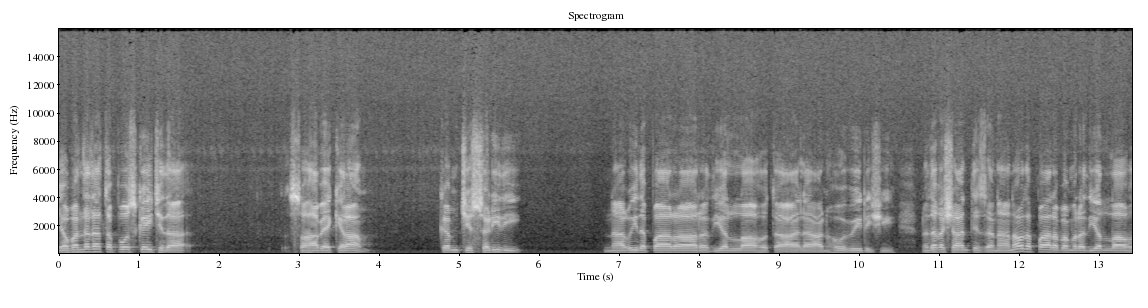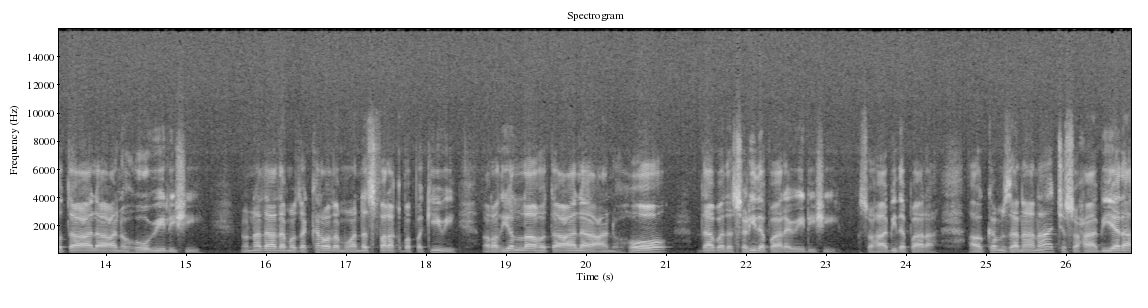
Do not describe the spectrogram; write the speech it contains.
یو بنده دا تپوس کوي چې دا صحابه کرام کم چې سړي دي ناغوی د پاره رضی الله تعالی عنه ویل شي نو دغه شانت زنانو د پاره بم رضی الله تعالی عنه ویل شي نو نه دا د مذکر او د مؤنث فرق به پکې وي رضی الله تعالی عنه دا به د سړي د پاره ویل شي صحابي د پاره او کوم زنانه چې صحابيه ده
